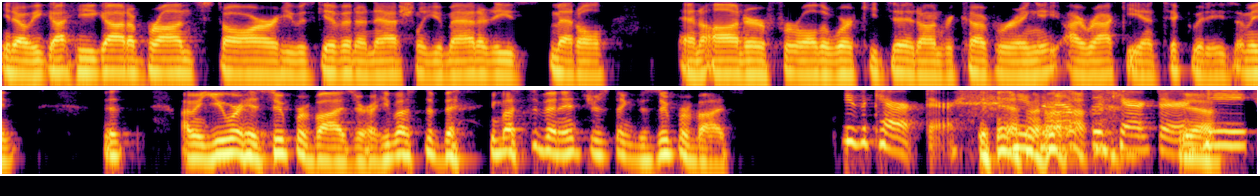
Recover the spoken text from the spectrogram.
you know, he got he got a Bronze Star. He was given a National Humanities Medal and honor for all the work he did on recovering Iraqi antiquities. I mean, this, I mean, you were his supervisor. He must have been he must have been interesting to supervise. He's a character. Yeah. He's an absolute character. Yeah. He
